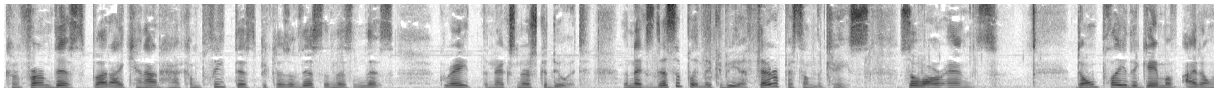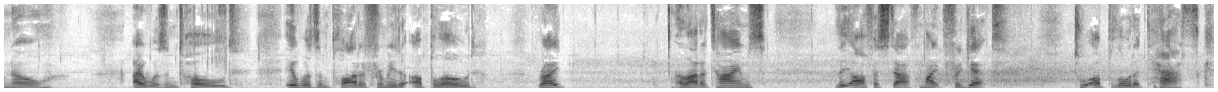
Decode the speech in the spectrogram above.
confirm this, but I cannot ha- complete this because of this and this and this. Great, the next nurse could do it. The next discipline, there could be a therapist on the case. So RNs. Don't play the game of I don't know, I wasn't told, it wasn't plotted for me to upload, right? A lot of times, the office staff might forget to upload a task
